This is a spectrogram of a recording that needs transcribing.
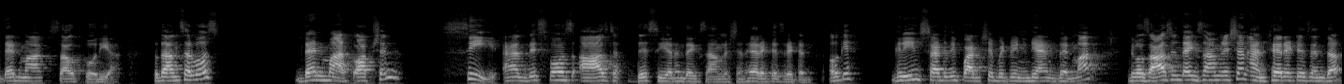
Denmark, South Korea. So the answer was Denmark, option C. And this was asked this year in the examination. Here it is written. Okay. Green strategic partnership between India and Denmark. It was asked in the examination and here it is in the,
